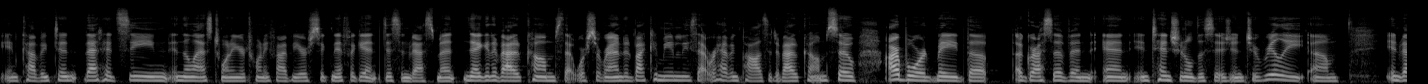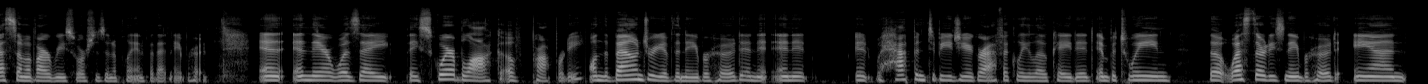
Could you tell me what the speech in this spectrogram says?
in Covington that had seen in the last 20 or 25 years significant disinvestment, negative outcomes that were surrounded by communities that were having positive outcomes. So our board made the aggressive and, and intentional decision to really um, invest some of our resources in a plan for that neighborhood. And, and there was a, a square block of property on the boundary of the neighborhood, and it, and it it happened to be geographically located in between the West 30s neighborhood and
